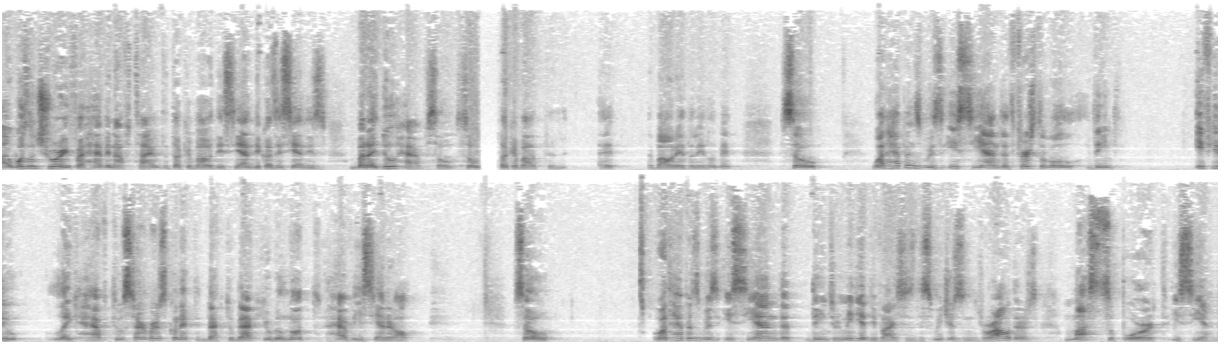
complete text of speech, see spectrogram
I wasn't sure if I have enough time to talk about ECN because ECN is, but I do have. So so talk about uh, about it a little bit. So what happens with ECN? That first of all, the if you like have two servers connected back to back, you will not have ECN at all. So what happens with ECN that the intermediate devices, the switches and the routers, must support ECN.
